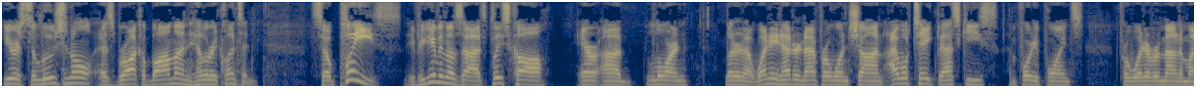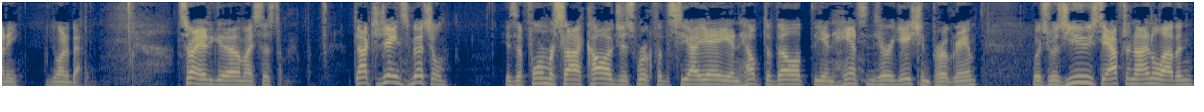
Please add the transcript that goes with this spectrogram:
you're as delusional as Barack Obama and Hillary Clinton. So please, if you're giving those odds, please call Aaron- uh, Lauren. Let her know. 1 800 941 Sean. I will take the Huskies and 40 points for whatever amount of money you want to bet. Sorry, I had to get out of my system. Dr. James Mitchell is a former psychologist, worked for the CIA, and helped develop the Enhanced Interrogation Program, which was used after 9 11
